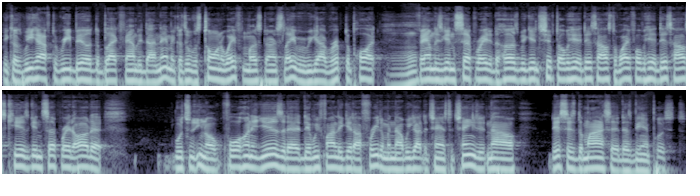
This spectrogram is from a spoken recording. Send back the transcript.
because we have to rebuild the black family dynamic because it was torn away from us during slavery. We got ripped apart. Mm-hmm. Families getting separated. The husband getting shipped over here at this house. The wife over here at this house. Kids getting separated. All that, which you know, four hundred years of that. Then we finally get our freedom, and now we got the chance to change it. Now this is the mindset that's being pushed.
